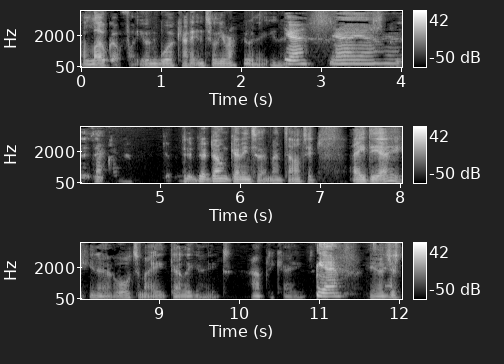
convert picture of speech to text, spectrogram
a logo for you and work at it until you're happy with it. You know, Yeah. Yeah. Yeah. yeah. D- don't get into that mentality. ADA, you know, automate, delegate, abdicate. Yeah. You know, just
